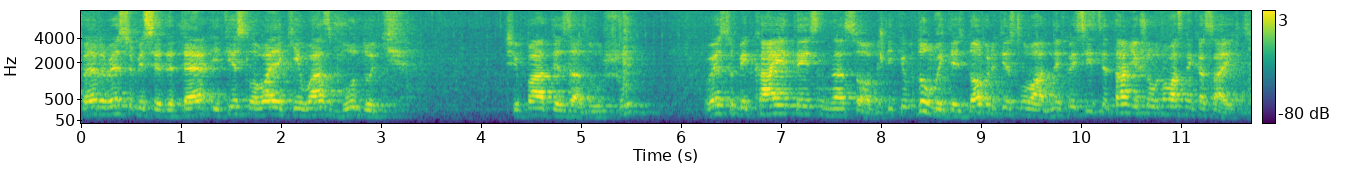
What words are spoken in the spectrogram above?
Тепер ви собі сидите, і ті слова, які вас будуть чіпати за душу, ви собі каєтесь на собі. Тільки вдумайтесь, добре ті слова, не хрестіться там, якщо воно вас не касається.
